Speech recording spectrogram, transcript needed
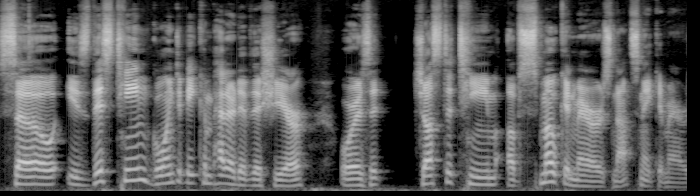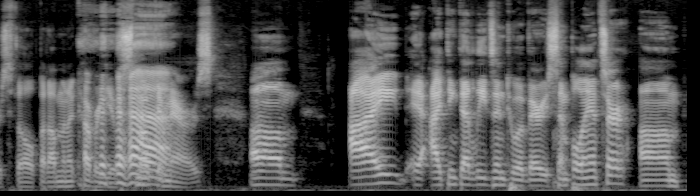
So, is this team going to be competitive this year, or is it just a team of smoke and mirrors? Not snake and mirrors, Phil, but I'm going to cover you. smoke and mirrors. Um, I I think that leads into a very simple answer. Um,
